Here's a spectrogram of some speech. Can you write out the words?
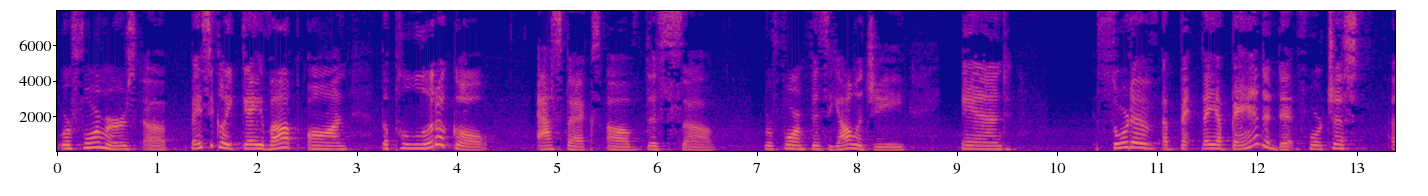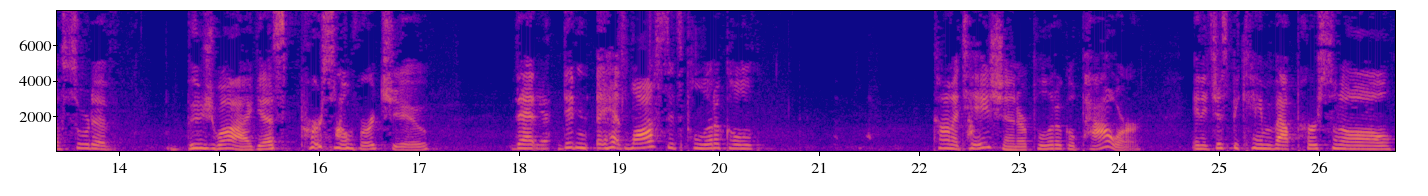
reformers uh, basically gave up on the political aspects of this uh, reform physiology and sort of ab- they abandoned it for just a sort of bourgeois, I guess, personal virtue that yeah. didn't it had lost its political connotation or political power and it just became about personal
